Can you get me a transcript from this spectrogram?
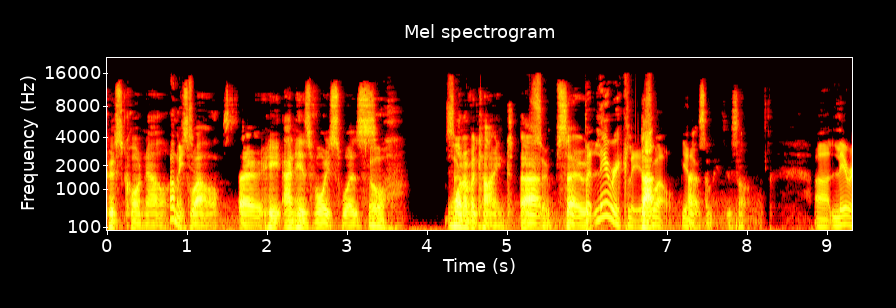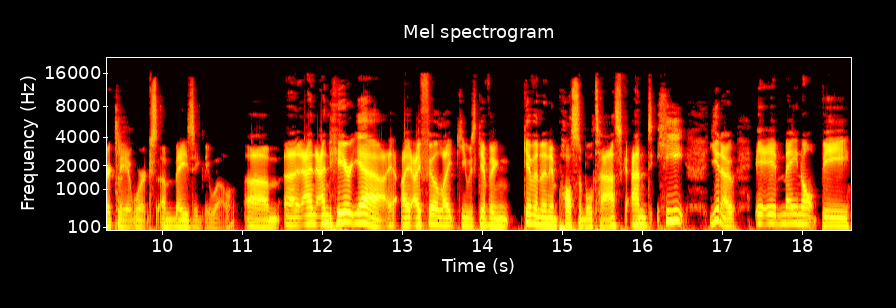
Chris Cornell Oh, as well. So he and his voice was oh, so one of a kind. Um, So- so but lyrically as well. You know, that's an amazing song. uh, lyrically it works amazingly well. Um, and and here, yeah, I, I feel like he was giving given an impossible task, and he, you know, it, it may not be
